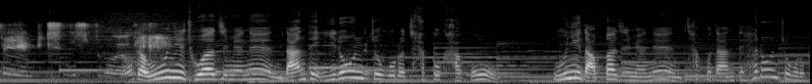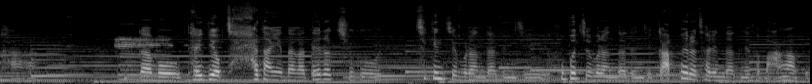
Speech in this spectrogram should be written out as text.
네 미친 듯이 들어요. 그러니까 운이 좋아지면은 나한테 이로운 쪽으로 자꾸 가고 운이 나빠지면은 자꾸 나한테 해로운 쪽으로 가. 그러니까 뭐 대기업 잘 다니다가 때려치고 치킨집을 한다든지 호프집을 한다든지 카페를 차린다든지 해서 망하고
